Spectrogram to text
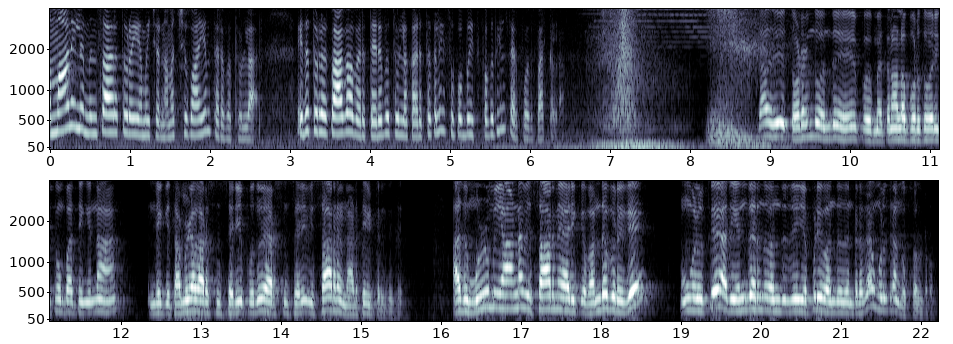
அம்மாநில மின்சாரத்துறை அமைச்சர் நமச்சிவாயம் தெரிவித்துள்ளார். இது தொடர்பாக அவர் தெரிவித்துள்ள கருத்துக்களை சூப்பர்பைட்ஸ் பகுதியில் தற்போது பார்க்கலாம். அதாவது தொடர்ந்து வந்து இப்போ மெத்தனாலை பொறுத்த வரைக்கும் பார்த்தீங்கன்னா இன்றைக்கி தமிழக அரசும் சரி புதுவை அரசும் சரி விசாரணை நடத்திக்கிட்டு இருக்குது. அது முழுமையான விசாரணை அறிக்கை வந்த பிறகு உங்களுக்கு அது எங்கேருந்து வந்தது எப்படி வந்ததுன்றதை உங்களுக்கு நாங்கள் சொல்கிறோம்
